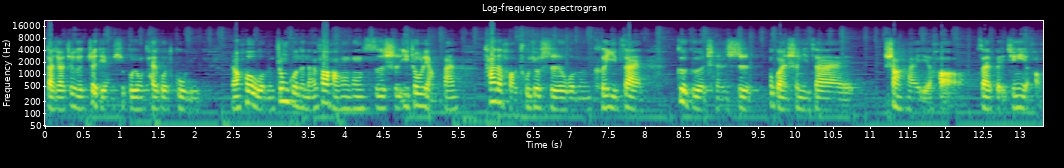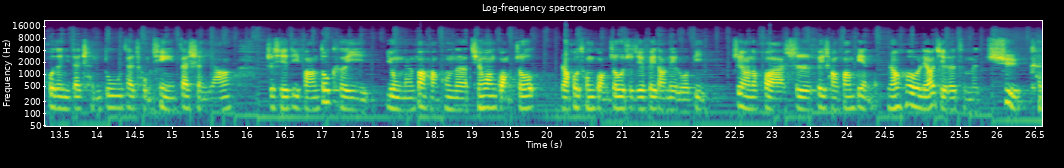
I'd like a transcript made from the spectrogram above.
大家这个这点是不用太过的顾虑。然后我们中国的南方航空公司是一周两班，它的好处就是我们可以在各个城市，不管是你在上海也好，在北京也好，或者你在成都、在重庆、在沈阳这些地方，都可以用南方航空的前往广州，然后从广州直接飞到内罗毕。这样的话是非常方便的。然后了解了怎么去肯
